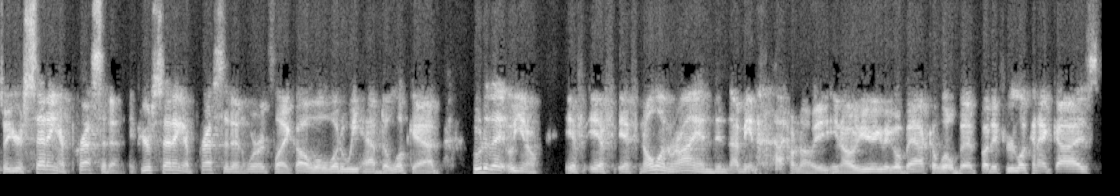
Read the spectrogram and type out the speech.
So you're setting a precedent. If you're setting a precedent where it's like, oh well, what do we have to look at? Who do they? You know, if if if Nolan Ryan didn't, I mean, I don't know. You know, you're going to go back a little bit, but if you're looking at guys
